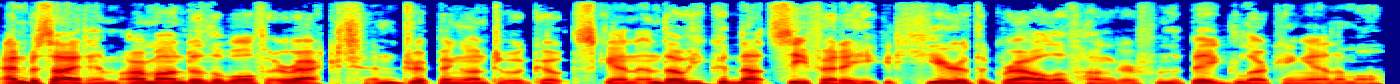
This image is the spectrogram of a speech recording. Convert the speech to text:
And beside him, Armando the wolf erect and dripping onto a goat skin, and though he could not see Fede, he could hear the growl of hunger from the big lurking animal.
